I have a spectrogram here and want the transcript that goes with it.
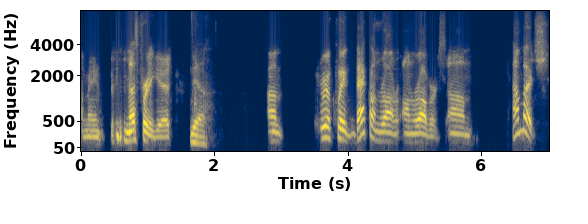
I mean, that's pretty good. Yeah. Um, real quick, back on Ron, on Roberts. Um, how much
